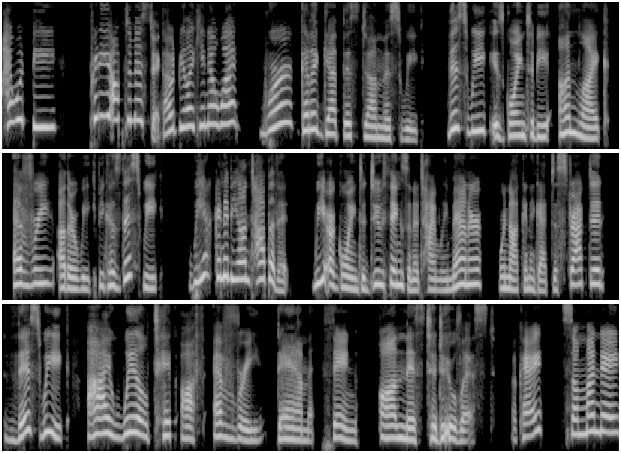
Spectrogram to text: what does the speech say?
I would be pretty optimistic. I would be like, you know what? We're going to get this done this week. This week is going to be unlike every other week because this week we are going to be on top of it. We are going to do things in a timely manner. We're not going to get distracted. This week, I will tick off every damn thing on this to do list. Okay? So, Monday,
